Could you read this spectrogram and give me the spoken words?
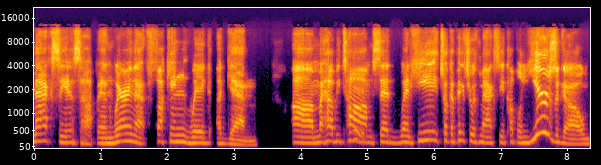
Maxi is up and wearing that fucking wig again. Um, my hubby Tom said when he took a picture with Maxi a couple years ago,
